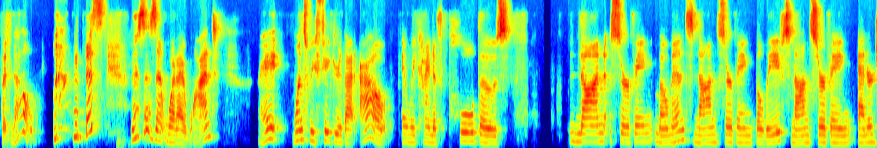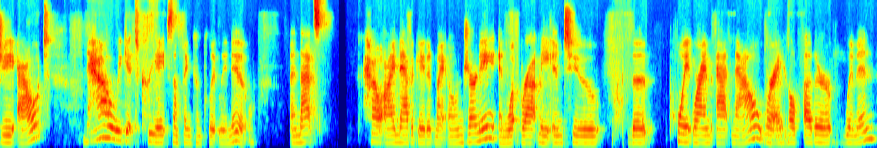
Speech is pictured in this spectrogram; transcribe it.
but no this this isn't what i want right? Once we figure that out and we kind of pull those non serving moments, non serving beliefs, non serving energy out, now we get to create something completely new. And that's how I navigated my own journey and what brought me into the point where I'm at now, where I help other women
